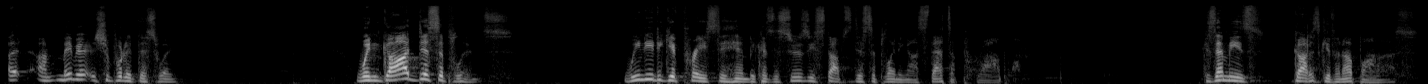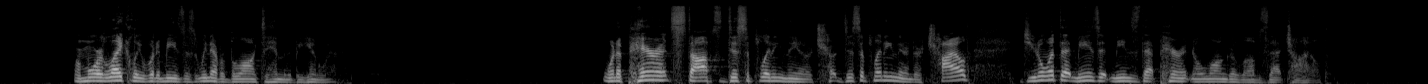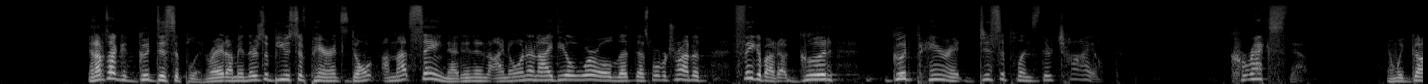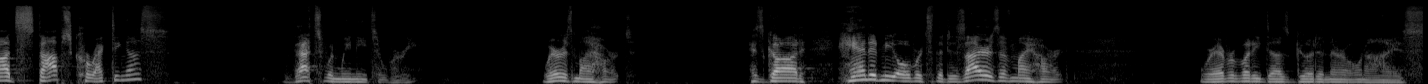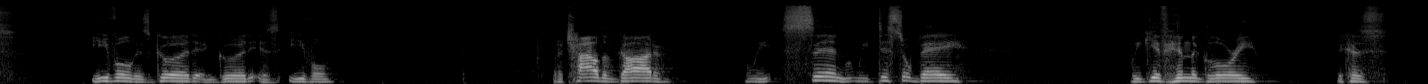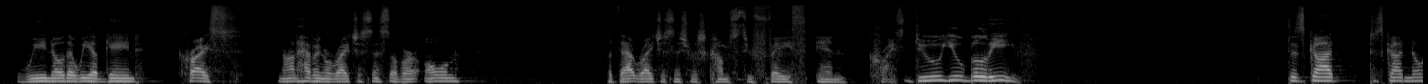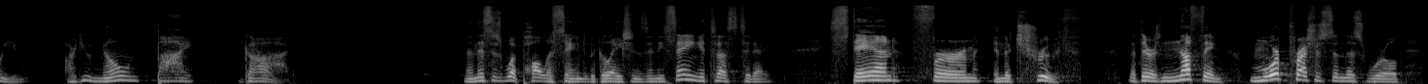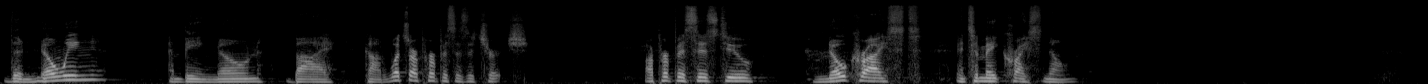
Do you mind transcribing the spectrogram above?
Uh, um, maybe I should put it this way. When God disciplines, we need to give praise to him because as soon as he stops disciplining us, that's a problem. Because that means God has given up on us. Or more likely, what it means is we never belonged to him to begin with. When a parent stops disciplining their, disciplining their child, do you know what that means? It means that parent no longer loves that child. And I'm talking good discipline, right? I mean, there's abusive parents. Don't, I'm not saying that. In an, I know in an ideal world, that, that's what we're trying to think about. A good, good parent disciplines their child, corrects them. And when God stops correcting us, that's when we need to worry. Where is my heart? Has God handed me over to the desires of my heart where everybody does good in their own eyes? Evil is good and good is evil. But a child of God, when we sin, when we disobey, we give him the glory because we know that we have gained Christ, not having a righteousness of our own, but that righteousness which comes through faith in Christ. Do you believe? Does God, does God know you? Are you known by God. And this is what Paul is saying to the Galatians, and he's saying it to us today. Stand firm in the truth that there is nothing more precious in this world than knowing and being known by God. What's our purpose as a church? Our purpose is to know Christ and to make Christ known.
